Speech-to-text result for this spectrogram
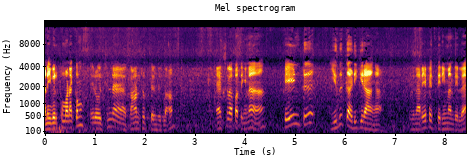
அனைவருக்கும் வணக்கம். இது ஒரு சின்ன கான்செப்ட் தெரிஞ்சுக்கலாம். ஆக்சுவலாக பார்த்தீங்கன்னா பெயிண்ட்டு எதுக்கு அடிக்கிறாங்க? இது நிறைய பேருக்கு தெரியுமான்னு தெரியல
